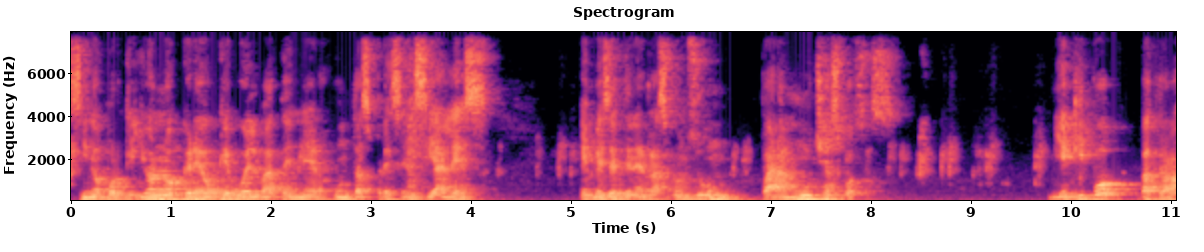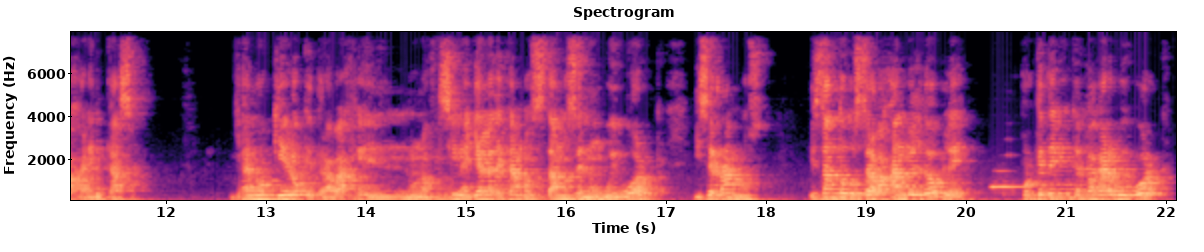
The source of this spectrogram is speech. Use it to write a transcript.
sino porque yo no creo que vuelva a tener juntas presenciales en vez de tenerlas con Zoom para muchas cosas. Mi equipo va a trabajar en casa ya no quiero que trabaje en una oficina, ya la dejamos, estamos en un WeWork y cerramos. Están todos trabajando el doble. ¿Por qué tenían que pagar WeWork?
